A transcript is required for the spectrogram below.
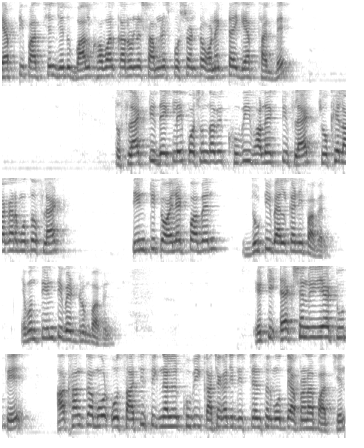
গ্যাপটি পাচ্ছেন। যেহেতু বাল্ক হওয়ার কারণে সামনের পোর্শনটা অনেকটাই গ্যাপ থাকবে। তো ফ্ল্যাটটি দেখলেই পছন্দ হবে। খুবই ভালো একটি ফ্ল্যাট চোখে লাগার মতো ফ্ল্যাট তিনটি টয়লেট পাবেন, দুটি ব্যালকানি পাবেন এবং তিনটি বেডরুম পাবেন। এটি অ্যাকশন এরিয়া টুতে আকাঙ্ক্ষা মোড় ও সাচি সিগন্যালের খুবই কাছাকাছি ডিস্টেন্সের মধ্যে আপনারা পাচ্ছেন।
